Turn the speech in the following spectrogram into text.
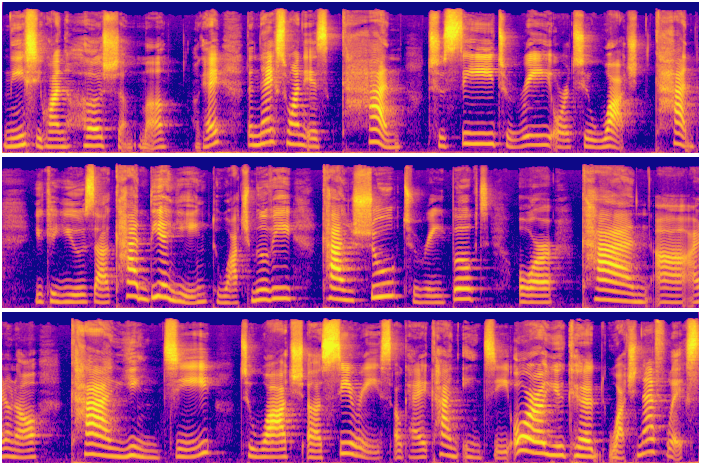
你喜欢喝什么？Okay. The next one is 看 to see, to read, or to watch. 看 you could use uh, 看电影 to watch movie, 看书 to read books, or 看 uh, I don't know 看影集 to watch a series, okay? 看影集 or you could watch Netflix.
